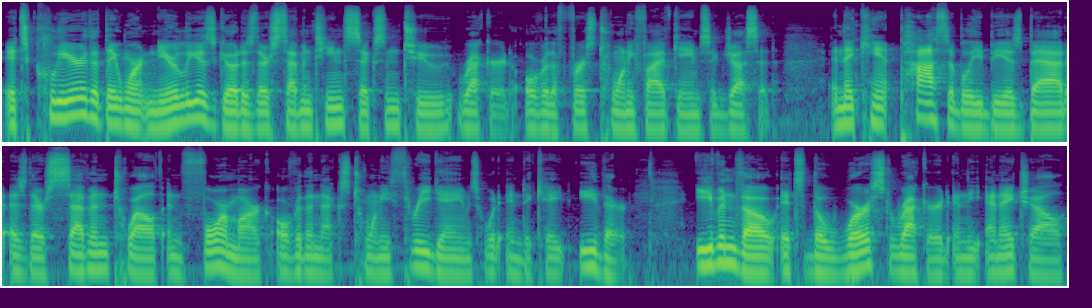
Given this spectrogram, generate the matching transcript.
It's clear that they weren't nearly as good as their 17 6 2 record over the first 25 games suggested, and they can't possibly be as bad as their 7 12 and 4 mark over the next 23 games would indicate either even though it's the worst record in the NHL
